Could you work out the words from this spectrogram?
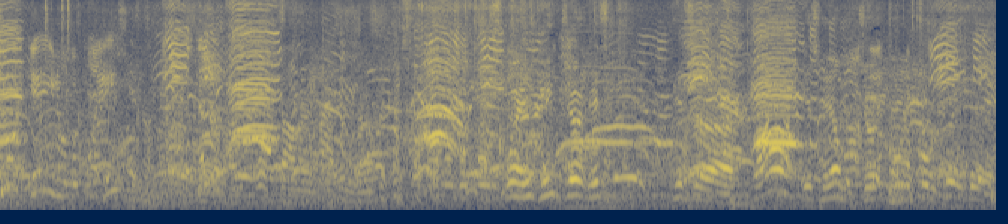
Short gain on the play. Where he, he jerked his his uh his helmet jerked down pretty quick.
